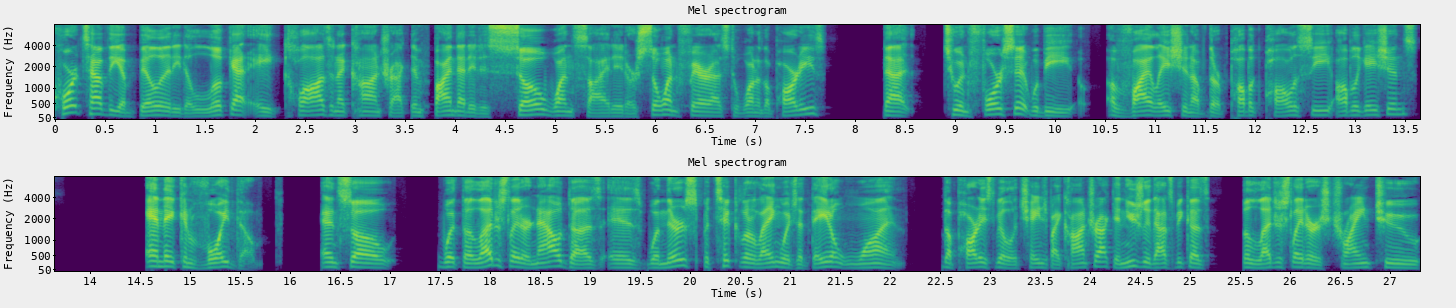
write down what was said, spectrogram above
courts have the ability to look at a clause in a contract and find that it is so one sided or so unfair as to one of the parties that to enforce it would be a violation of their public policy obligations and they can void them. And so, what the legislator now does is when there's particular language that they don't want the parties to be able to change by contract, and usually that's because the legislator is trying to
